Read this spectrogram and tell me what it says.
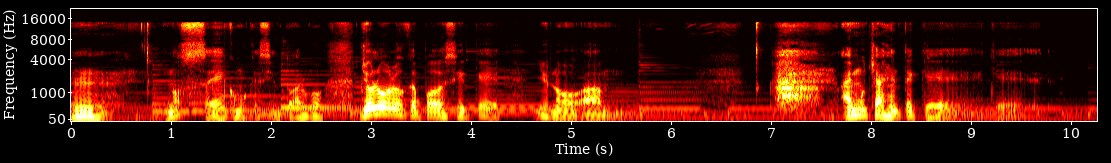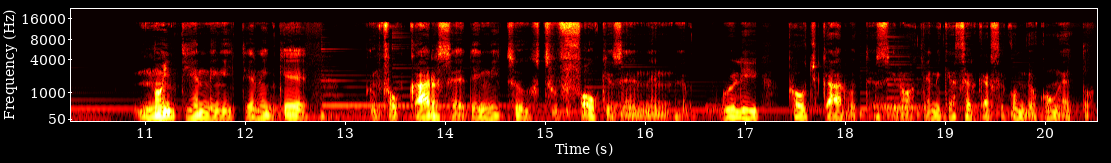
mm, no sé, como que siento algo. Yo lo, lo que puedo decir que, you know, um, hay mucha gente que, que no entienden y tienen que enfocarse. They need to, to focus and, and really approach God with this, you know. Tienen que acercarse con Dios con esto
